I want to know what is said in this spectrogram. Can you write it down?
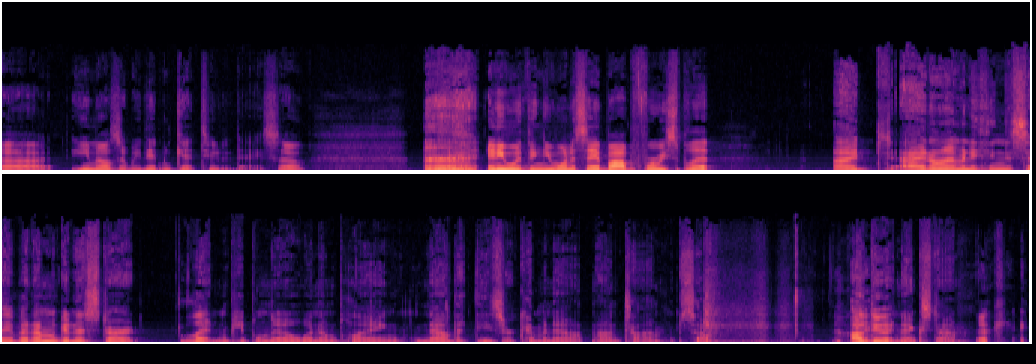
uh, emails that we didn't get to today. So, anything you want to say, Bob, before we split? I, I don't have anything to say, but I'm going to start letting people know when I'm playing now that these are coming out on time. So I'll do it next time. Okay.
